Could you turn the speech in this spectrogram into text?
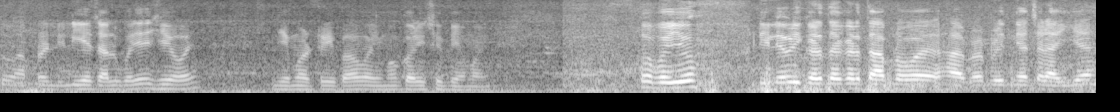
તો આપણે ડીડીએ ચાલુ કરીએ છીએ હવે. જેમાં ટ્રીપ આવે, એમાં કરીશું બે તો ભાઈઓ ડિલિવરી કરતાં કરતાં આપણો હાર્બર બ્રિજ નેચર આવી ગયા.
